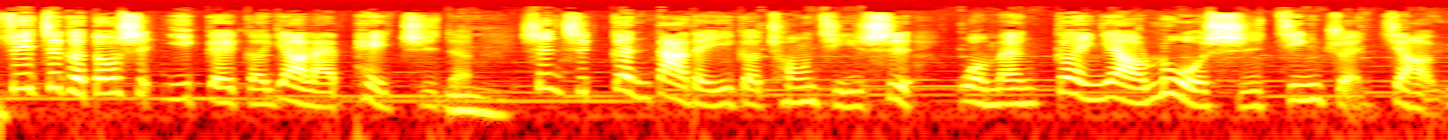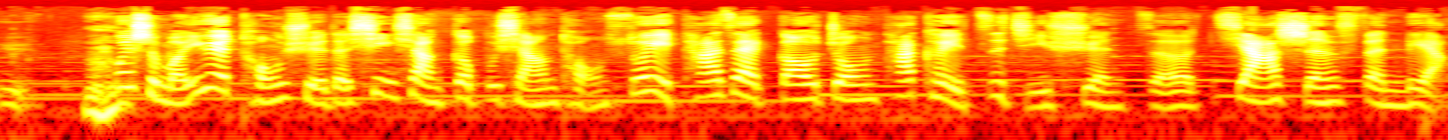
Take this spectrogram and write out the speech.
所以这个都是一个一个要来配置的。甚至更大的一个冲击是，我们更要落实精准教育。为什么？因为同学的性向各不相同，所以他在高中他可以自己选择加深分量。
